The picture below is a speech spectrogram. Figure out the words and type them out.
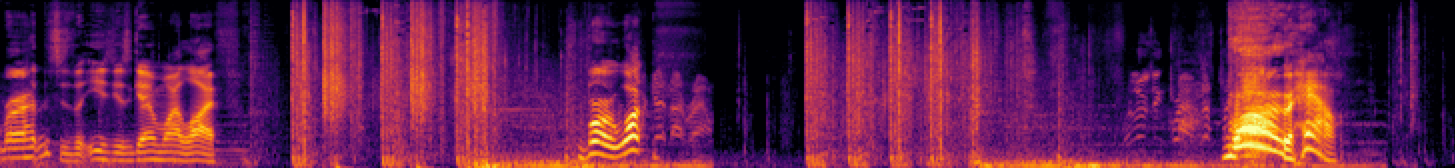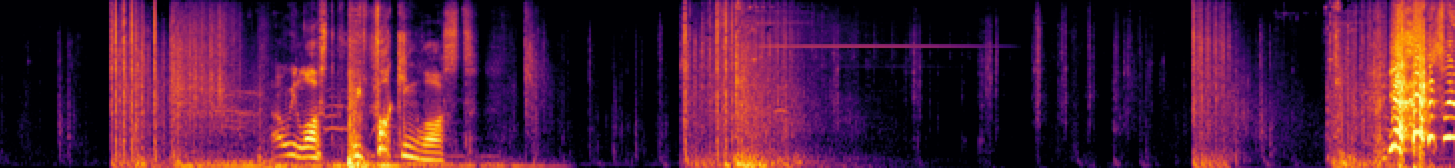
Bro, this is the easiest game of my life. Bro, what? Bro, how? Oh, we lost. We fucking lost. Yes, we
